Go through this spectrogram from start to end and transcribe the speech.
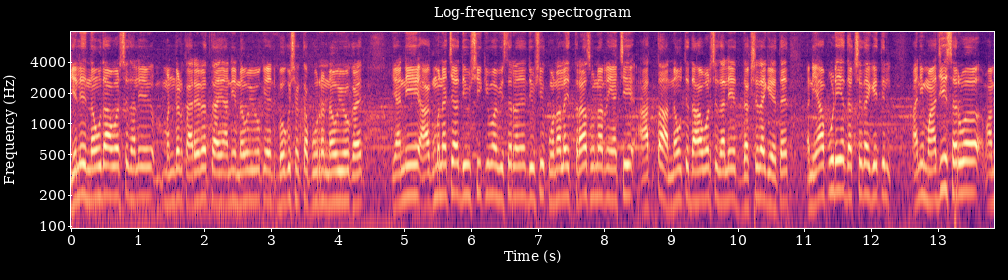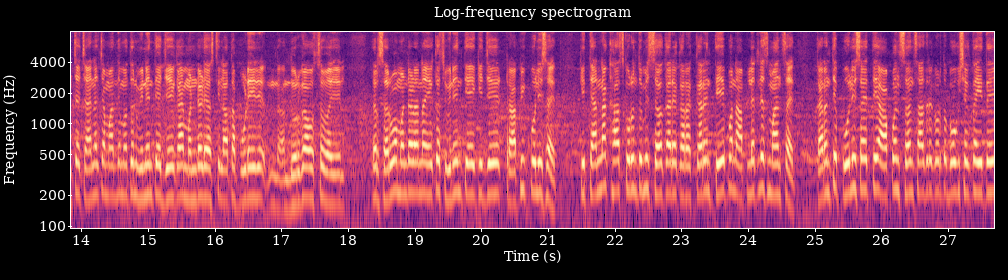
गेले नऊ दहा वर्ष झाले मंडळ कार्यरत आहे आणि नवयुवक आहेत बघू शकता पूर्ण नवयुवक आहेत. यांनी आगमनाच्या दिवशी किंवा विसर्जनाच्या दिवशी कोणालाही त्रास होणार नाही याची आत्ता नऊ ते दहा वर्ष झाले दक्षता घेत आहेत. आणि यापुढे दक्षता घेतील. आणि माझी सर्व आमच्या चॅनलच्या माध्यमातून विनंती आहे जे काय मंडळी असतील आता पुढे दुर्गा उत्सव येईल. तर सर्व मंडळांना एकच विनंती आहे की जे ट्रॅफिक पोलीस आहेत की त्यांना खास करून तुम्ही सहकार्य करा. कारण ते पण आपल्यातलेच माणसं आहेत. कारण ते पोलीस आहेत ते आपण सण साजरे करतो बघू शकता इथे.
